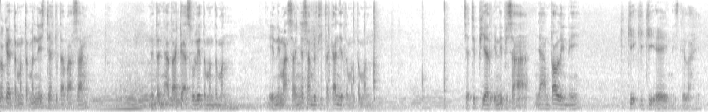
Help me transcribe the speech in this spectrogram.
oke teman-teman ini sudah kita pasang. Ini ternyata agak sulit teman-teman. Ini masanya sambil ditekan ya teman-teman. Jadi biar ini bisa nyantol ini gigi-gigi E ini istilahnya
